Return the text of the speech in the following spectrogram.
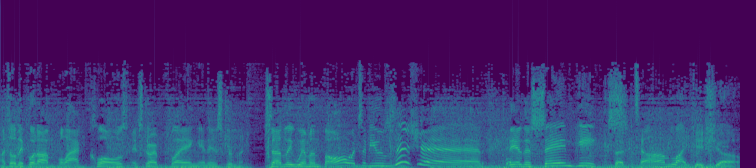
until they put on black clothes and start playing an instrument. Suddenly women thought, oh, it's a musician. They're the same geeks. The Tom Leykis Show.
